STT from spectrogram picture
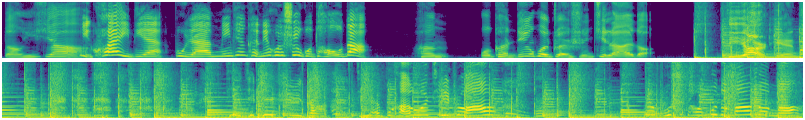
等一下，你快一点，不然明天肯定会睡过头的。哼，我肯定会准时起来的。第二天。姐姐真是的，竟然不喊我起床！那不是藤木的妈妈吗？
